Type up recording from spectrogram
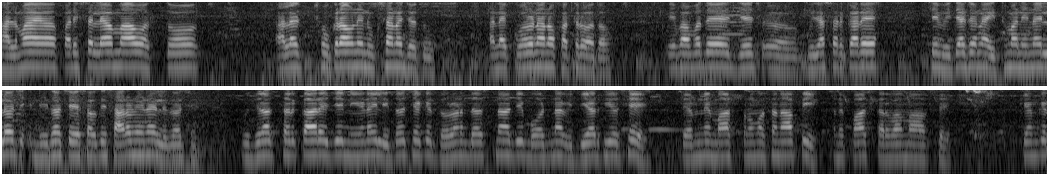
હાલમાં પરીક્ષા લેવામાં આવો તો હાલ છોકરાઓને નુકસાન જ હતું અને કોરોનાનો ખતરો હતો. એ બાબતે જે ગુજરાત સરકારે જે વિદ્યાર્થીઓના હિતમાં નિર્ણય લીધો છે, એ સૌથી સારો નિર્ણય લીધો છે. ગુજરાત સરકારે જે નિર્ણય લીધો છે કે ધોરણ દસના જે બોર્ડના વિદ્યાર્થીઓ છે તેમને માસ પ્રમોશન આપી અને પાસ કરવામાં આવશે. કેમ કે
